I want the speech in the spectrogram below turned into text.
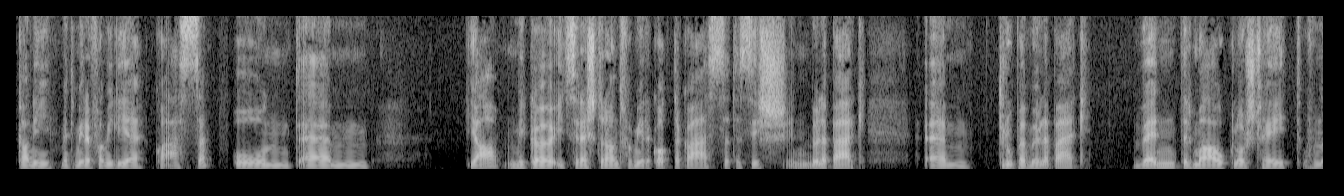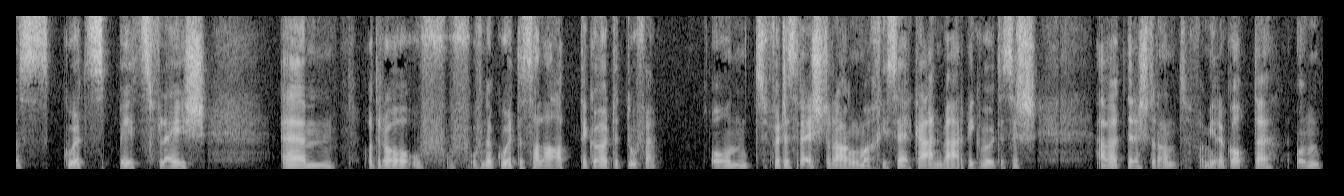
gehe ich mit meiner Familie essen. Und ähm, ja, wir gehen ins Restaurant von meiner Gotte essen. Das ist in Mühlenberg. Ähm, Trauben Mühlenberg. Wenn ihr mal Lust habt auf ein gutes bisschen Fleisch ähm, oder auch auf, auf, auf einen guten Salat, dann geht dort rauf. Und für das Restaurant mache ich sehr gerne Werbung, weil das ist eben das Restaurant von meiner Gotte und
